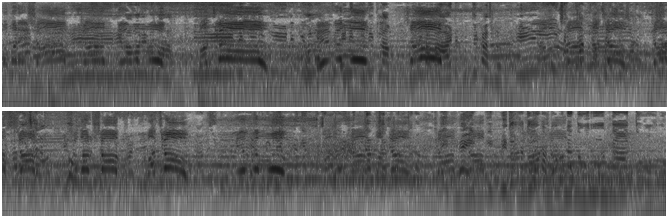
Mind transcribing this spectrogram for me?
বাবারে, সাপ সাপ বাঁচাও খেয়ে ফেলল সাপ! সাপ, সাপ, বাঁচাও সাপ সাপ বিষধর সাপ বাঁচাও সাপ, সাপ, বাঁচাও সাপ সাপ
